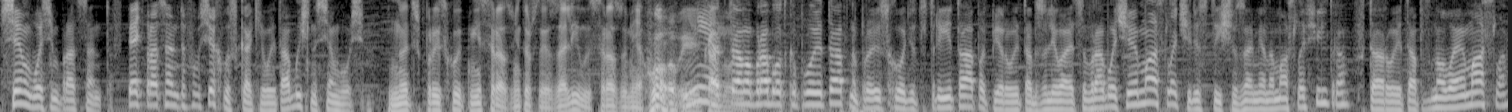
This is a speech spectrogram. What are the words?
7-8%. 5% у всех выскакивает, а обычно 7-8%. Но это же происходит не сразу. Не то, что я залил, и сразу у меня... О, Нет, экономия. там обработка поэтапно происходит в три этапа. Первый этап заливается в рабочее масло, через тысячу замена масла фильтра. Второй этап в новое масло.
